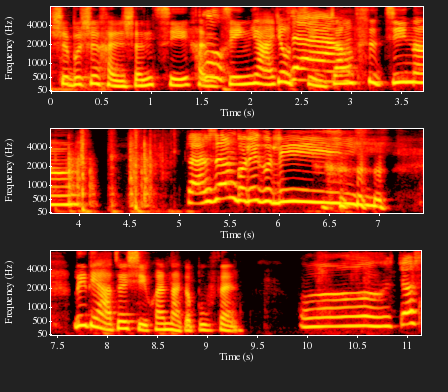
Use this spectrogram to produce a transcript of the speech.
是不是很神奇、很惊讶又紧张刺激呢？掌声鼓励鼓励。莉迪亚最喜欢哪个部分？嗯，就是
